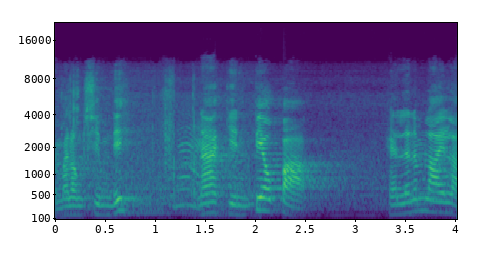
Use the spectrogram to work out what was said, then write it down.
นมาลองชิมดิได้น่ากินเปรี้ยวปาก เห็นแล้วน้ำลายไหล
